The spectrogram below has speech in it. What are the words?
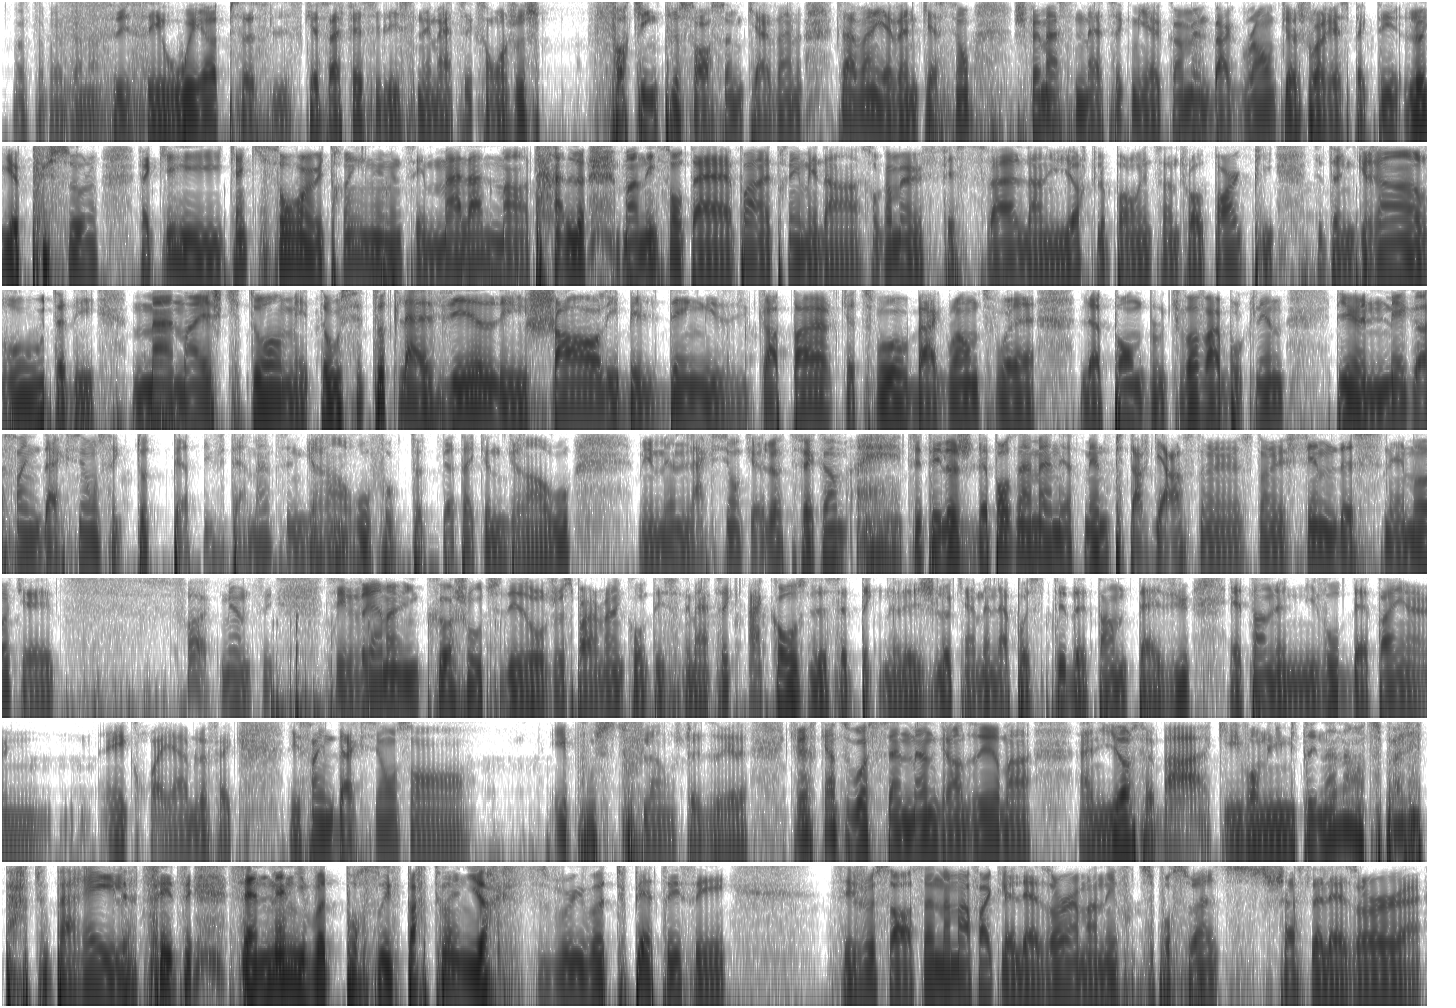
impressionnant. c'est, way. Puis ça- ce que ça fait, c'est les cinématiques sont juste fucking plus awesome qu'avant. Tu sais, avant, il y avait une question. Je fais ma cinématique, mais il y a quand même une background que je dois respecter. Là, il n'y a plus ça. Fait que quand ils sauvent un train, c'est malade mental. Là. À un moment ils sont pas un train, mais ils sont comme un festival dans New York, là, pas loin de Central Park. Puis tu as une grande roue, tu as des manèges qui tournent, mais tu as aussi toute la ville, les chars, les buildings, les hélicoptères que tu vois au background. Tu vois le, pont qui va vers Brooklyn. Puis une méga scène d'action, c'est que tout pète, évidemment. Tu sais, une grande roue, faut que tout pète avec une grande roue. Mais man, l'action que là, tu fais comme, Hey, tu sais, t'es là, je dépose la manette, man, puis tu regardes, c'est un, c'est un film de cinéma que. Fuck, man, c'est vraiment une coche au-dessus des autres jeux Spider-Man côté cinématique à cause de cette technologie-là qui amène la possibilité d'étendre ta vue, étendre le niveau de détail à un- incroyable. là. Fait que les scènes d'action sont époustouflantes, je te dirais. Là. Chris, quand tu vois Sandman grandir dans, à New York, tu fais bah, ok, ils vont me limiter. Non, non, tu peux aller partout pareil. Là. Sandman, il va te poursuivre partout à New York si tu veux, il va tout péter. C'est. C'est juste ça. C'est la même affaire que le laser. À un moment donné, il faut que tu poursuives, tu chasses le laser. Euh,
